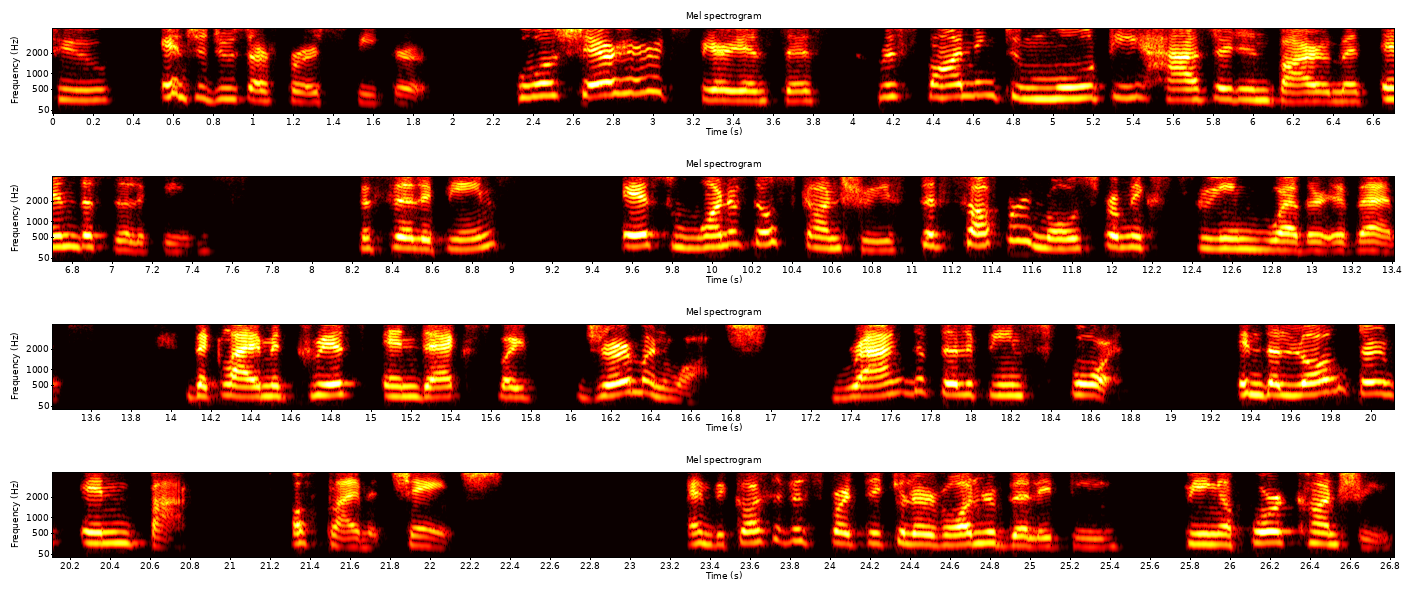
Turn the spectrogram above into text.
to introduce our first speaker, who will share her experiences responding to multi-hazard environment in the Philippines. The Philippines is one of those countries that suffer most from extreme weather events. The Climate Risk Index by Germanwatch ranked the Philippines fourth in the long-term impact of climate change. And because of its particular vulnerability, being a poor country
